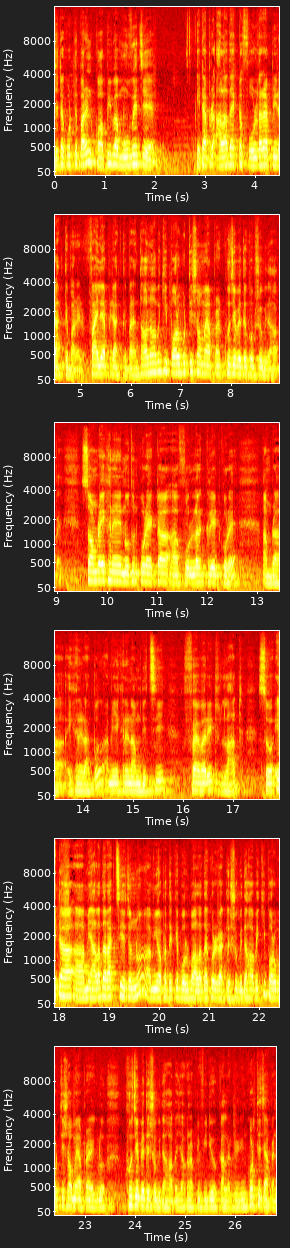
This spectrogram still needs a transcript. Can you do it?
যেটা করতে পারেন কপি বা মুভে যে এটা আপনার আলাদা একটা ফোল্ডারে আপনি রাখতে পারেন ফাইলে আপনি রাখতে পারেন। তাহলে হবে কি, পরবর্তী সময় আপনার খুঁজে পেতে খুব সুবিধা হবে। সো আমরা এখানে নতুন করে একটা ফোল্ডার ক্রিয়েট করে আমরা এখানে রাখব। আমি এখানে নাম দিচ্ছি ফেভারিট লাট সো এটা আমি আলাদা রাখছি এজন্য। আমি আপনাদেরকে বলব, আলাদা করে রাখলে সুবিধা হবে কি, পরবর্তী সময়ে আপনার এগুলো খুঁজে পেতে সুবিধা হবে। যখন আপনি ভিডিও কালার গ্রেডিং করতে যাবেন,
